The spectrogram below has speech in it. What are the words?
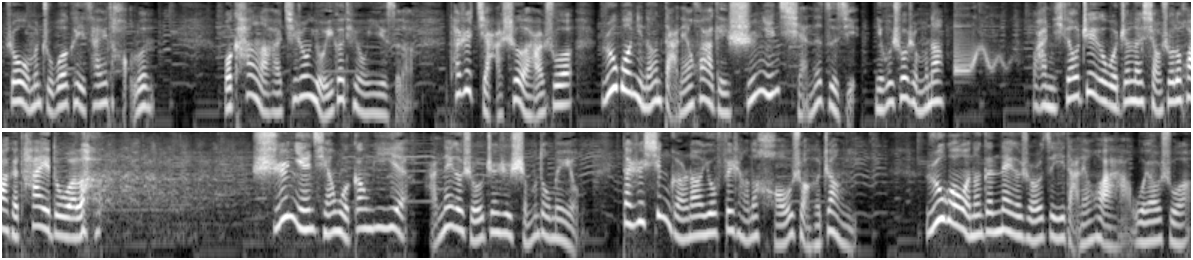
说我们主播可以参与讨论。我看了哈，其中有一个挺有意思的，他是假设啊，说如果你能打电话给十年前的自己，你会说什么呢？哇，你提到这个，我真的想说的话可太多了。十年前我刚毕业啊，那个时候真是什么都没有，但是性格呢又非常的豪爽和仗义。如果我能跟那个时候自己打电话哈，我要说，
